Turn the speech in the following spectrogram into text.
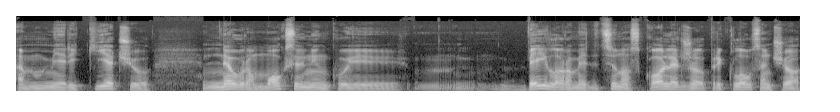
amerikiečių neuromokslininkui Beiloro medicinos koledžo priklausančio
